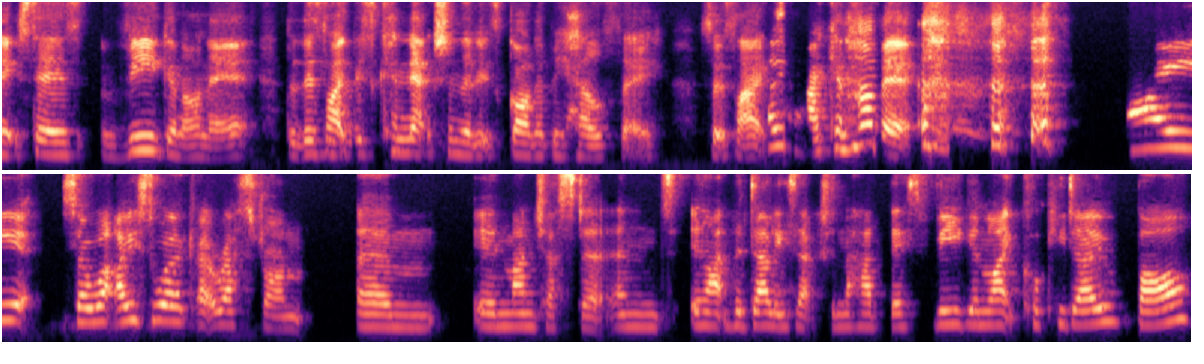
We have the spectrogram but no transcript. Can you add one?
it says vegan on it, that there's like this connection that it's got to be healthy. So it's like, oh, I can have it. I, so I used to work at a restaurant um, in Manchester, and in like the deli section, they had this vegan like cookie dough bar.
